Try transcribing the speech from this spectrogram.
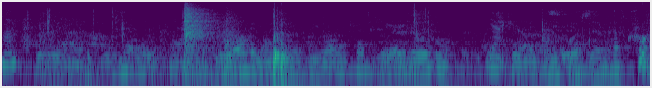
Hmm? We, uh, we met with, uh, the organizer of the Autumn Festival. Yeah, She came in and Of course.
